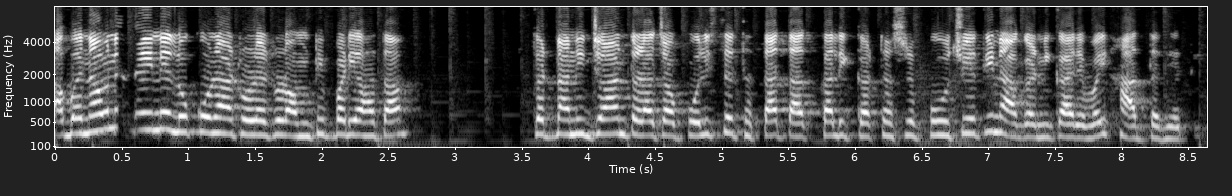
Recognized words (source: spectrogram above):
આ બનાવને લઈને લોકોના ટોળે ટોળા ઉમટી પડ્યા હતા. ઘટનાની જાણ તળાજા પોલીસે થતા તાત્કાલિક ઘટનાસ્થળે પહોંચી હતી અને આગળની કાર્યવાહી હાથ ધરી હતી.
